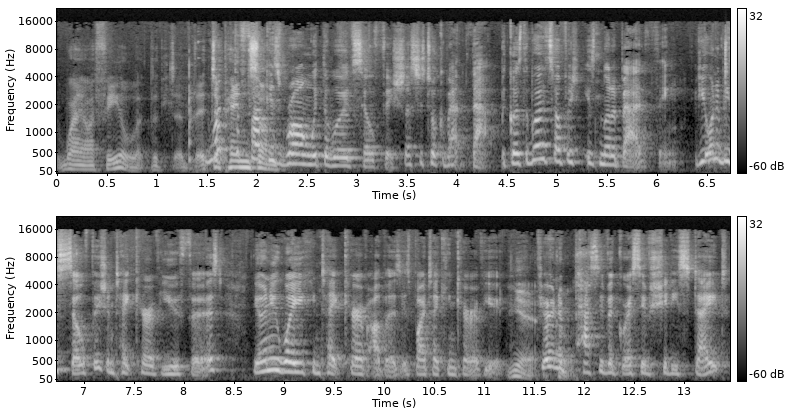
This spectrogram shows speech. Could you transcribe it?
way I feel. It, it, it what depends the fuck on. is wrong with the word selfish? Let's just talk about that because the word selfish is not a bad thing. If you want to be selfish and take care of you first, the only way you can take care of others is by taking care of you. Yeah, If you're in a passive aggressive shitty state,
